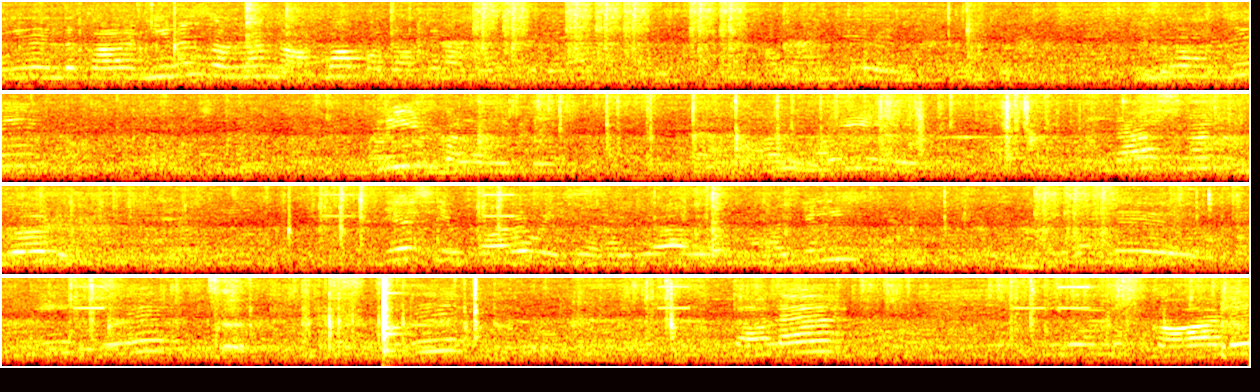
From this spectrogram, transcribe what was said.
இது இந்த கலர் நிறங்கள்லாம் இந்த அம்மா அப்பா வந்து நான் வச்சுருக்கேன் அப்புறம் வந்து இது வந்து க்ரீன் கலர் இருக்கு அது மாதிரி நேஷ்னல் பேர்டு தேசிய பறவை சார் ஐயா அது வந்து மயில் இது வந்து மீட்டு இது தலை இது வந்து காடு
